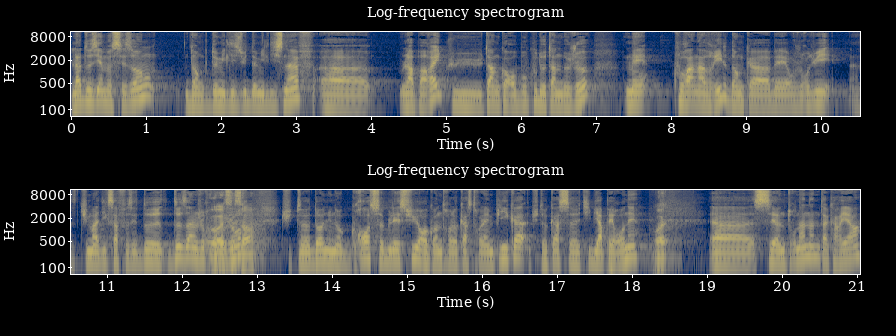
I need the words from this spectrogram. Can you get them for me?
La deuxième saison, donc 2018-2019, euh, là pareil, tu as encore beaucoup de temps de jeu, mais courant avril, donc ben, aujourd'hui tu m'as dit que ça faisait deux, deux ans jour pour jour. Ça. Tu te donnes une grosse blessure contre le Castre Olympique. Tu te casses tibia péroné. Ouais. Euh, c'est un tournant dans ta carrière?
